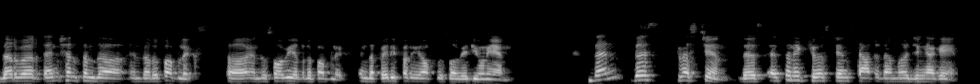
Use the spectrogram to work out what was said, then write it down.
there were tensions in the in the republics, uh, in the Soviet republics, in the periphery of the Soviet Union. Then this question, this ethnic question started emerging again.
